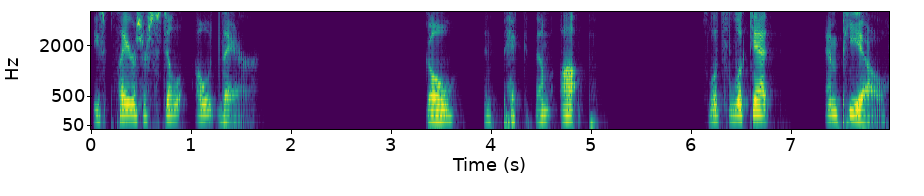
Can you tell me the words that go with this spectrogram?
these players are still out there, go and pick them up. So let's look at MPO.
